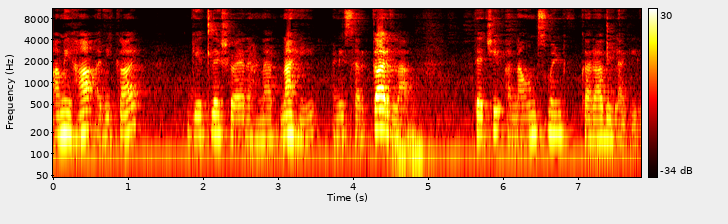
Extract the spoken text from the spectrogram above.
आम्ही हा अधिकार घेतल्याशिवाय राहणार नाही आणि सरकारला त्याची अनाऊन्समेंट करावी लागली.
